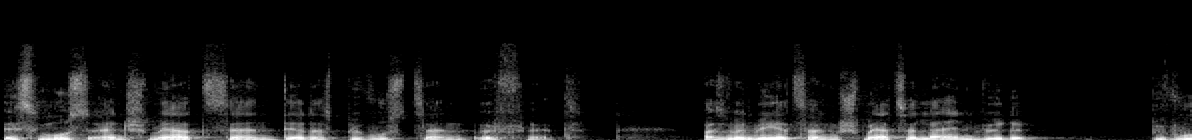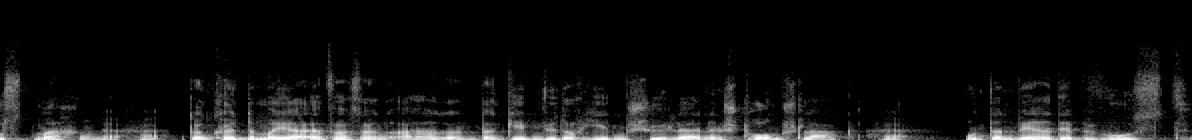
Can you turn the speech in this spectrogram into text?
es muss ein Schmerz sein, der das Bewusstsein öffnet. Also wenn wir jetzt sagen, Schmerz allein würde bewusst machen, ja, ja. dann könnte man ja einfach sagen, ah, dann, dann geben wir doch jedem Schüler einen Stromschlag ja. und dann wäre der bewusst.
